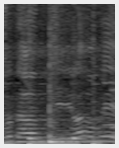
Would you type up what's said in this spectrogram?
สถานที่ละเว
